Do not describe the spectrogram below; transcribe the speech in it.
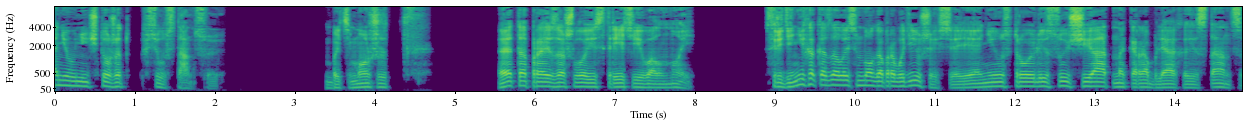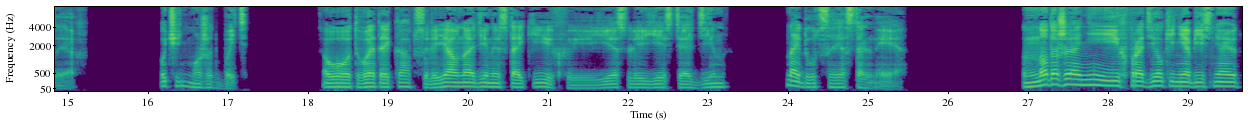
они уничтожат всю станцию. Быть может, это произошло и с третьей волной. Среди них оказалось много пробудившихся, и они устроили сущий ад на кораблях и станциях. Очень может быть. Вот в этой капсуле явно один из таких, и если есть один, найдутся и остальные. Но даже они и их проделки не объясняют,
